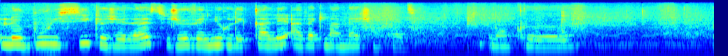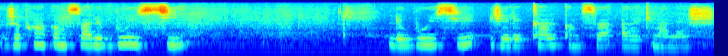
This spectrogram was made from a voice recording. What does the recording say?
le bout ici que je laisse, je vais venir les caler avec ma mèche en fait. Donc, euh, je prends comme ça le bout ici. Le bout ici, je le cale comme ça avec ma mèche.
